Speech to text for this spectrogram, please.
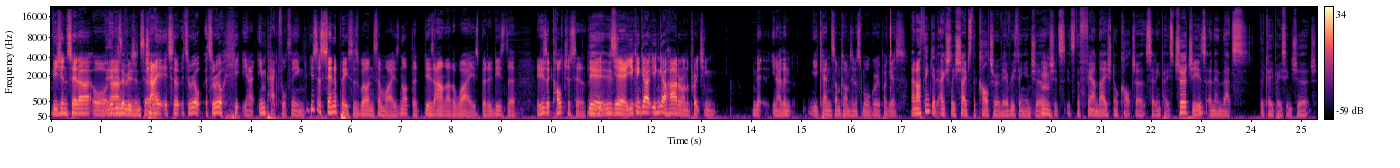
vision setter or it uh, is a vision setter. Cha- it's a it's a real it's a real hit, you know impactful thing. It's a centerpiece as well in some ways. Not that there aren't other ways, but it is the it is a culture setter. Yeah, you, yeah. You can go you can go harder on the preaching you know, than you can sometimes in a small group, I guess. And I think it actually shapes the culture of everything in church. Mm. It's it's the foundational culture setting piece. Church is, and then that's the key piece in church.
